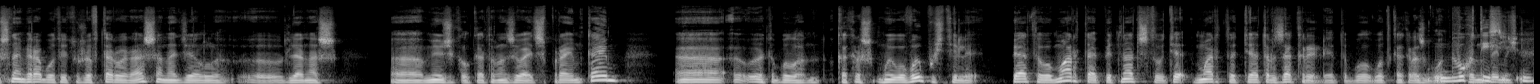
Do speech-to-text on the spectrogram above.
с нами работает уже второй раз. Она делала для нас мюзикл, который называется «Prime Time». Это было как раз мы его выпустили 5 марта, а 15 марта театр закрыли. Это был вот как раз год 2020,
